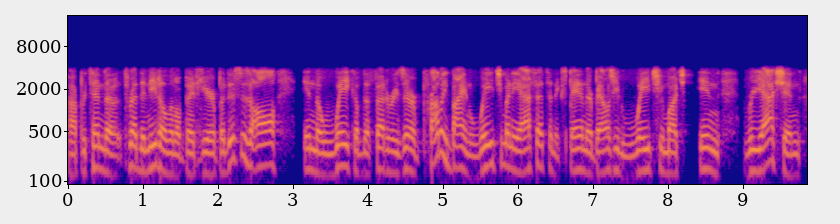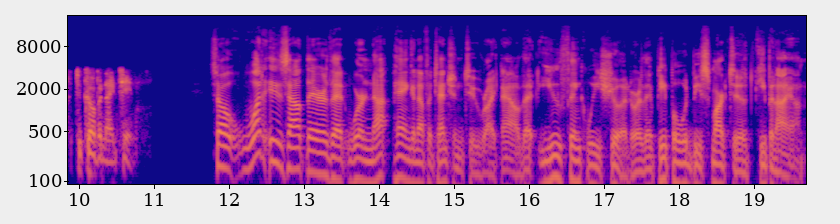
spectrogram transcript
uh, pretend to thread the needle a little bit here. But this is all in the wake of the Federal Reserve probably buying way too many assets and expanding their balance sheet way too much in reaction to COVID 19. So, what is out there that we're not paying enough attention to right now that you think we should, or that people would be smart to keep an eye on?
